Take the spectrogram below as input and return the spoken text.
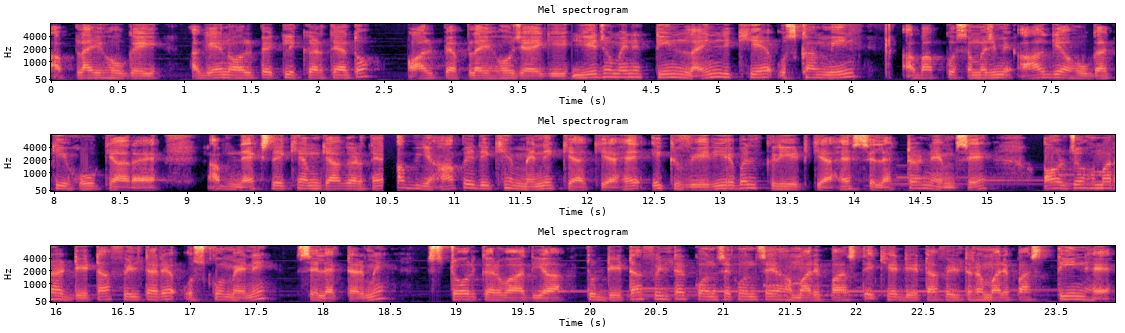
अप्लाई हो गई। अगेन ऑल पे क्लिक करते हैं तो ऑल पे अप्लाई हो जाएगी। ये जो मैंने तीन लाइन लिखी है, उसका मीन अब आपको समझ में आ गया होगा कि हो क्या रहा है। अब नेक्स्ट देखिए हम क्या करते हैं। अब यहाँ पे देखिए मैंने क्या किया है, एक वेरिएबल क्रिएट किया है सिलेक्टर नेम से, और जो हमारा डेटा फ़िल्टर है, उसको मैंने सिलेक्टर में स्टोर करवा दिया। तो डेटा फ़िल्टर कौन से कौन से हमारे पास देखिए डेटा फ़िल्टर हमारे पास तीन है।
